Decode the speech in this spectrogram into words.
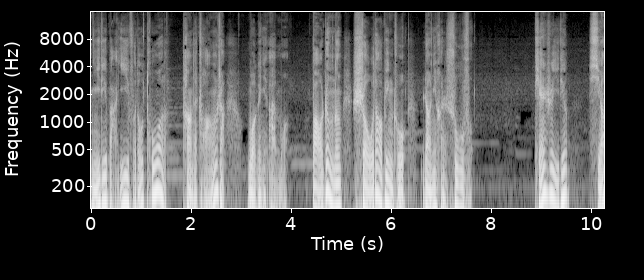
你得把衣服都脱了，躺在床上，我给你按摩，保证能手到病除，让你很舒服。田氏一听，行，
